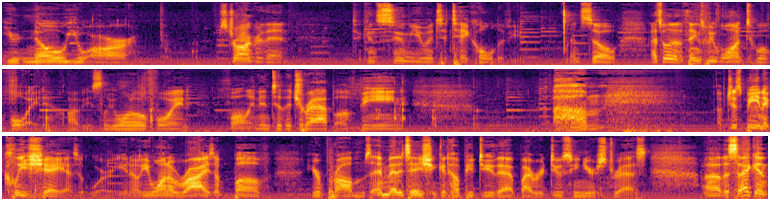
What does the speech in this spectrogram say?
you know you are stronger than to consume you and to take hold of you. And so that's one of the things we want to avoid. Obviously, we want to avoid falling into the trap of being um, of just being a cliche, as it were. You know, you want to rise above your problems, and meditation can help you do that by reducing your stress. Uh, the second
